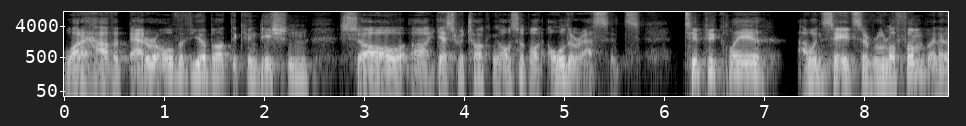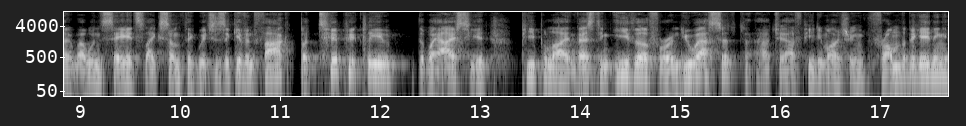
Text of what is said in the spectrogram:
want to have a better overview about the condition. So uh, yes, we're talking also about older assets. Typically, I wouldn't say it's a rule of thumb, and I wouldn't say it's like something which is a given fact, but typically the way I see it, people are investing either for a new asset uh, to have PD monitoring from the beginning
